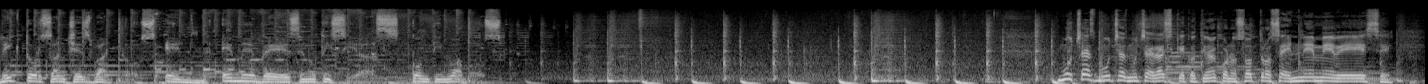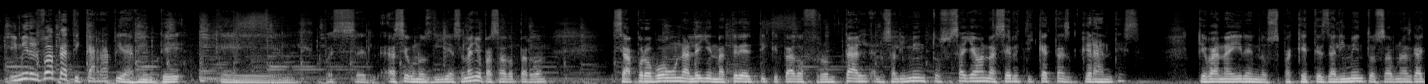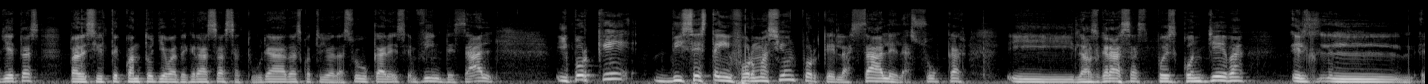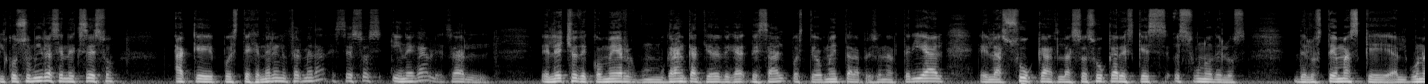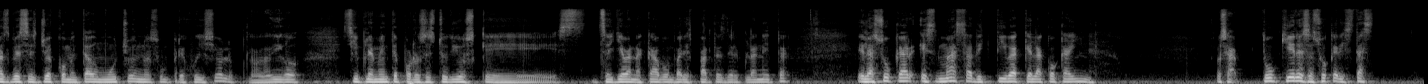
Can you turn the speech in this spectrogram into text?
Víctor Sánchez Baños en MBS Noticias. Continuamos. Muchas, muchas, muchas gracias que continúan con nosotros en MBS. Y miren, les voy a platicar rápidamente que pues hace unos días, el año pasado, perdón, se aprobó una ley en materia de etiquetado frontal a los alimentos. O sea, ya van a ser etiquetas grandes que van a ir en los paquetes de alimentos, a unas galletas, para decirte cuánto lleva de grasas saturadas, cuánto lleva de azúcares, en fin, de sal. ¿Y por qué dice esta información? Porque la sal, el azúcar y las grasas, pues conlleva el, consumirlas en exceso a que pues te generen enfermedades. Eso es innegable. O sea, el, el hecho de comer gran cantidad de, de sal, pues te aumenta la presión arterial, el azúcar, los azúcares, que es, es uno de los de los temas que algunas veces yo he comentado mucho y no es un prejuicio, lo, digo simplemente por los estudios que se llevan a cabo en varias partes del planeta. El azúcar es más adictiva que la cocaína. O sea, tú quieres azúcar y estás,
